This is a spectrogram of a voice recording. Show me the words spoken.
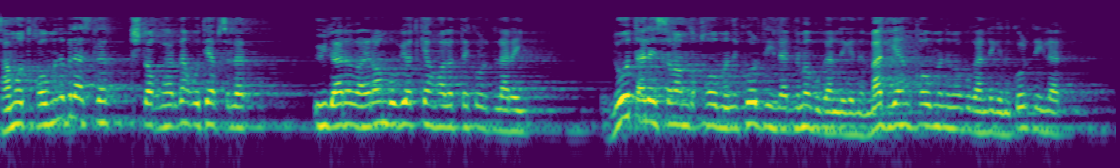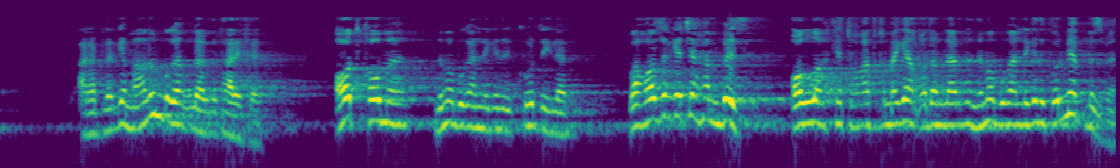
Samud qavmini bilasizlar qishloqlardan o'tyapsizlar uylari vayron bo'lib yotgan holatda ko'rdilaring. Lut alayhissalomni qavmini ko'rdinglar nima bo'lganligini madyan qavmi nima bo'lganligini ko'rdinglar. Arablarga ma'lum bo'lgan ularni tarixi ot qavmi nima bo'lganligini ko'rdinglar. Va hozirgacha ham biz ollohga toat qilmagan odamlarni nima bo'lganligini ko'rmayapmizmi?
